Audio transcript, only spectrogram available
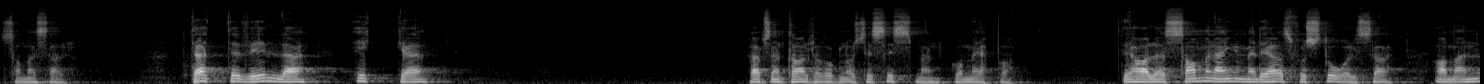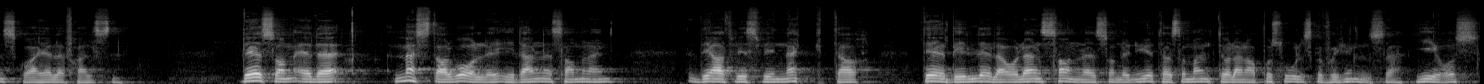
som meg selv. Dette ville ikke representanter for gnostisismen gå med på. Det hadde sammenheng med deres forståelse av mennesker og hele frelsen. Det som er det mest alvorlige i denne sammenheng, det er at hvis vi nekter det bildet og den sannhet som Det nye testamentet og den apostoliske forkynnelse gir oss,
